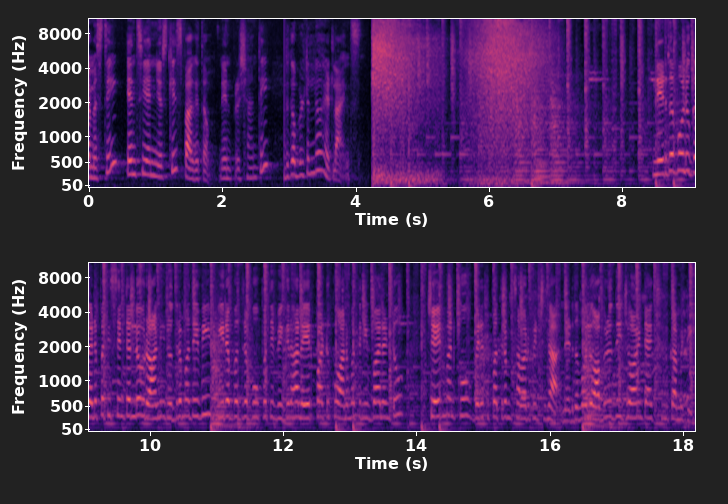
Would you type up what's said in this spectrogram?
నమస్తే ఎన్సీఎన్ న్యూస్కి స్వాగతం. నేను ప్రశాంతి. ఇదిగో బులెటిన్లో హెడ్లైన్స్. నిడదవోలు గణపతి సెంటర్లో రాణి రుద్రమదేవి వీరభద్ర భూపతి విగ్రహాల ఏర్పాటుకు అనుమతినివ్వాలంటూ చైర్మన్కు వినతిపత్రం సమర్పించిన నిడదవోలు అభివృద్ధి joint action committee.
